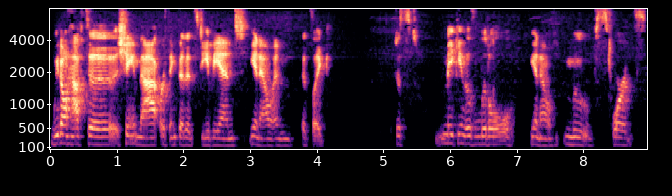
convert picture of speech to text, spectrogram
we don't have to shame that or think that it's deviant, you know, and it's like just making those little, you know, moves towards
